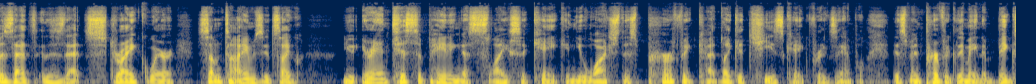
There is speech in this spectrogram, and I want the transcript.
is that is that strike where sometimes it's like you, are anticipating a slice of cake and you watch this perfect cut, like a cheesecake, for example, that's been perfectly made, a big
